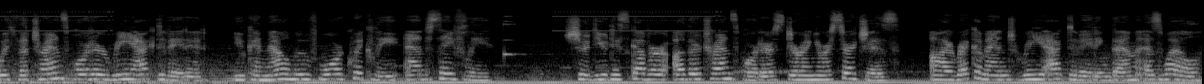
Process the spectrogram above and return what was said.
With the transporter reactivated, you can now move more quickly and safely. Should you discover other transporters during your searches, I recommend reactivating them as well.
